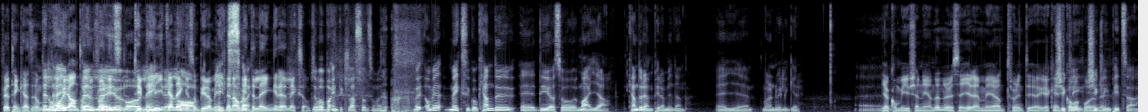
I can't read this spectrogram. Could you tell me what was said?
För jag tänker att de, Den de har ju ju- antagligen den ju funnits vara typ längre. lika länge Ja, som pyramiderna om exakt. inte längre liksom. Det Så. var bara inte klassat som ett. Om jag, Mexiko, kan du, eh, det är ju alltså Maya. Kan du den pyramiden? I, eh, var den nu ligger? Eh, Jag kommer ju känna igen det när du säger det, men jag tror inte, jag, jag kan inte komma kyckling, på det Kycklingpizza,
